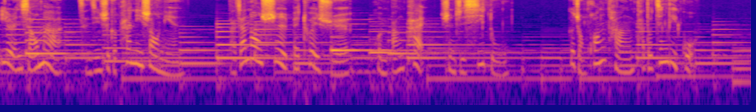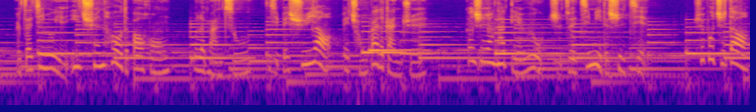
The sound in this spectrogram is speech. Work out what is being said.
艺人小马曾经是个叛逆少年，打架闹事被退学，混帮派，甚至吸毒。各种荒唐，他都经历过。而在进入演艺圈后的爆红，为了满足自己被需要、被崇拜的感觉，更是让他跌入纸醉金迷的世界，却不知道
